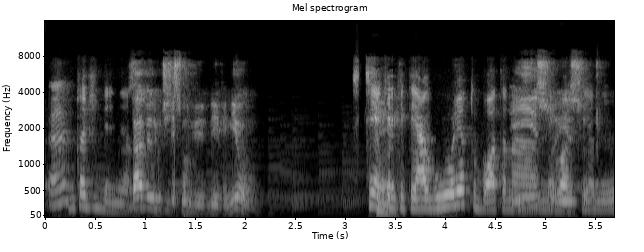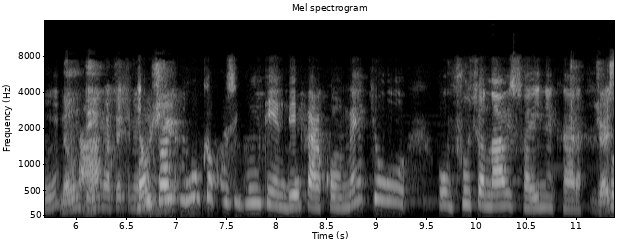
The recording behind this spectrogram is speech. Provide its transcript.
É. Não tô te entendendo. Sabe o disco de vinil? Sim, aquele que tem agulha, tu bota na Isso, isso. ali. Não tá? tem uma Então, tecnologia. eu nunca consegui entender, cara, como é que o, o funcionava isso aí, né, cara? Já Porque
